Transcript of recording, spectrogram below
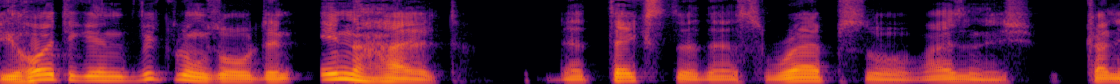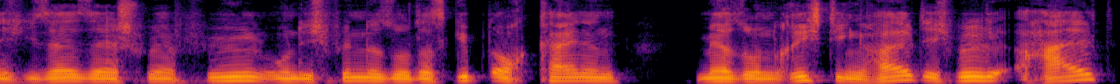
die heutige Entwicklung, so, den Inhalt der Texte, des Raps, so, weiß ich nicht, kann ich sehr, sehr schwer fühlen. Und ich finde so, das gibt auch keinen mehr so einen richtigen Halt. Ich will Halt.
